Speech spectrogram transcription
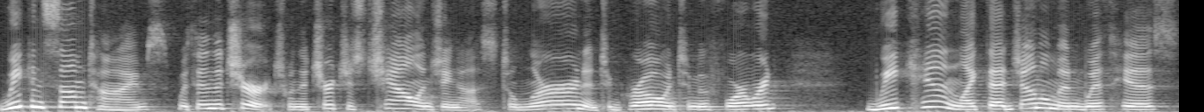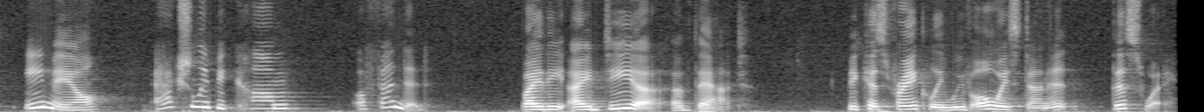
We can sometimes, within the church, when the church is challenging us to learn and to grow and to move forward, we can, like that gentleman with his email actually become offended by the idea of that. Because frankly, we've always done it this way.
